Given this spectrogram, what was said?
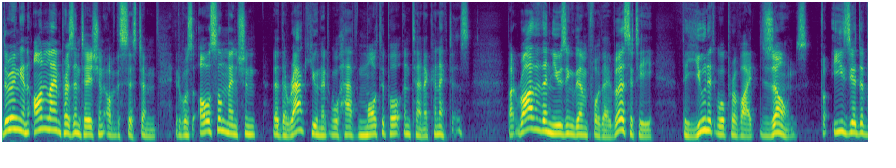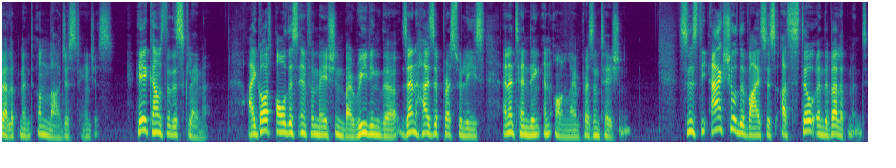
During an online presentation of the system, it was also mentioned that the rack unit will have multiple antenna connectors. But rather than using them for diversity, the unit will provide zones for easier development on larger stages. Here comes the disclaimer. I got all this information by reading the Sennheiser press release and attending an online presentation. Since the actual devices are still in development,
